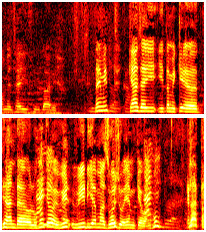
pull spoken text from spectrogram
અમે જઈએ છીએ બારે. નહીં મિત ક્યાં જઈ? એ તમે ધ્યાન ઓલું શું કહેવાય? વિડીયોમાં જોજો એમ કહેવાય હું ¡Lata!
